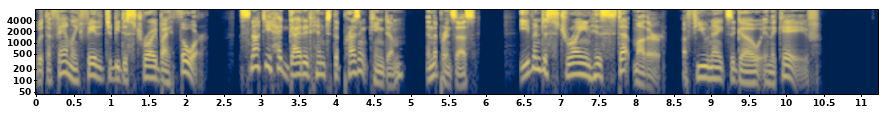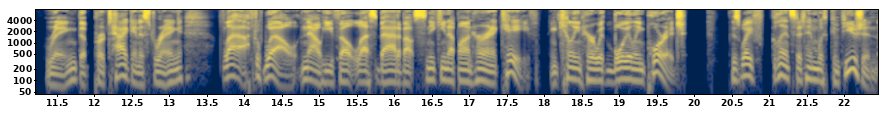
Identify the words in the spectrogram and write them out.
with the family fated to be destroyed by Thor. Snati had guided him to the present kingdom and the princess, even destroying his stepmother a few nights ago in the cave. Ring, the protagonist Ring, laughed. Well, now he felt less bad about sneaking up on her in a cave and killing her with boiling porridge. His wife glanced at him with confusion.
